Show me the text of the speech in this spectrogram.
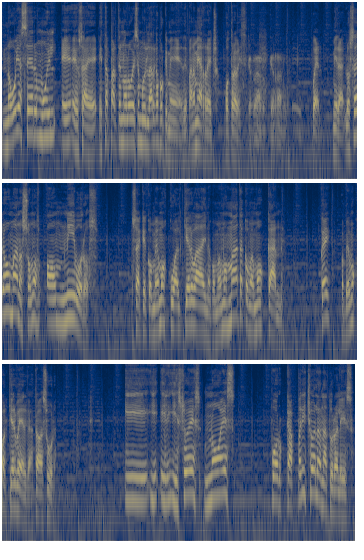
no voy a hacer muy, eh, eh, o sea, eh, esta parte no la voy a hacer muy larga porque me, de pana me arrecho otra vez. Qué raro, qué raro. Bueno, mira, los seres humanos somos omnívoros. O sea que comemos cualquier vaina, comemos mata, comemos carne. ¿Ok? Comemos cualquier verga, esta basura. Y, y- y eso es, no es por capricho de la naturaleza.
